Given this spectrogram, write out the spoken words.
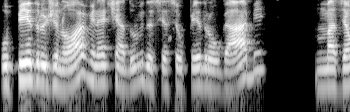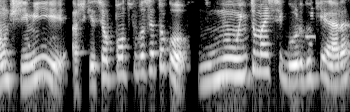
O Pedro de 9, né? Tinha dúvida se ia ser o Pedro ou o Gabi mas é um time, acho que esse é o ponto que você tocou, muito mais seguro do que era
